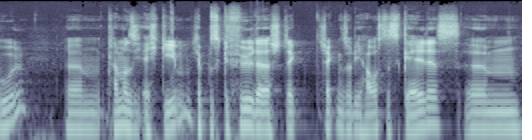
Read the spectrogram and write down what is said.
cool. Ähm, kann man sich echt geben. Ich habe das Gefühl, da steckt, stecken so die Haus des Geldes. Ähm,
